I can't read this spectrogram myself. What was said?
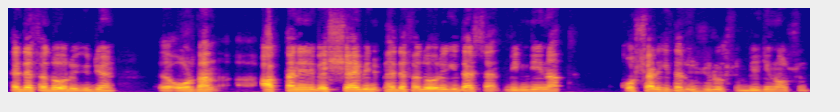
hedefe doğru gidiyorsun. E, oradan attan inip eşeğe binip hedefe doğru gidersen bindiğin at koşar gider üzülürsün. Bilgin olsun.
